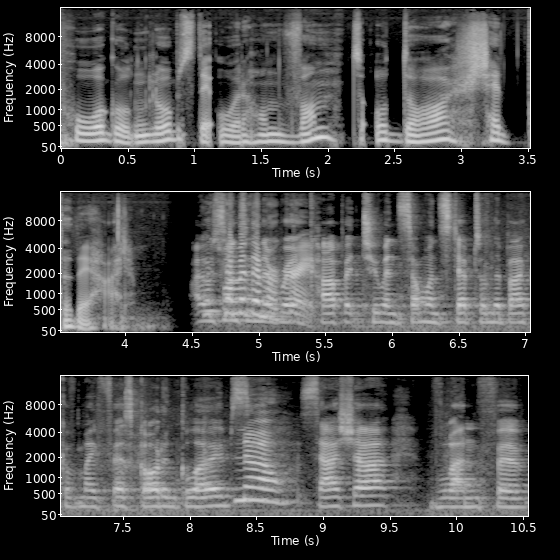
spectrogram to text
på Golden Globes det året han vant. Og da skjedde det her. I was some once of them on are the red great. carpet too, and someone stepped on the back of my first Golden Globes. No. Sasha won for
